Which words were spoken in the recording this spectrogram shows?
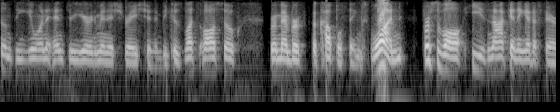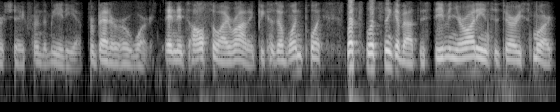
something you want to enter your administration in because let's also remember a couple things. One, first of all, he's not going to get a fair shake from the media, for better or worse. And it's also ironic because at one point, let's let's think about this, Stephen. Your audience is very smart.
